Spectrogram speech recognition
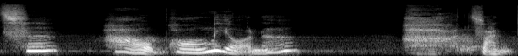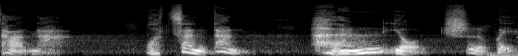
吃好朋友呢？啊，赞叹呐！我赞叹，很有智慧，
